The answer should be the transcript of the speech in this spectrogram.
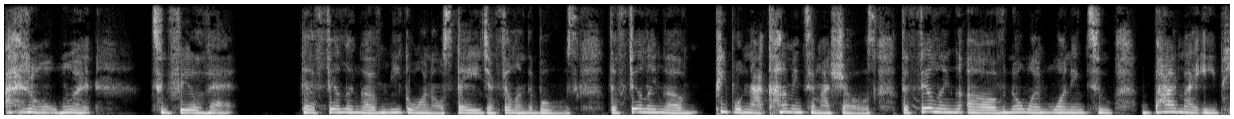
I don't want to feel that. That feeling of me going on stage and feeling the booze, the feeling of people not coming to my shows, the feeling of no one wanting to buy my EP,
